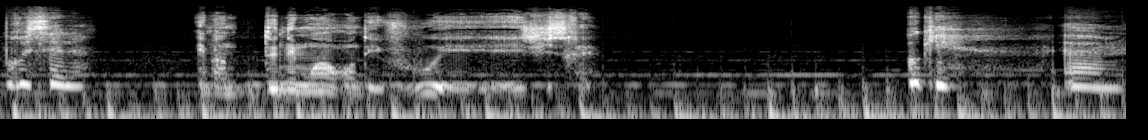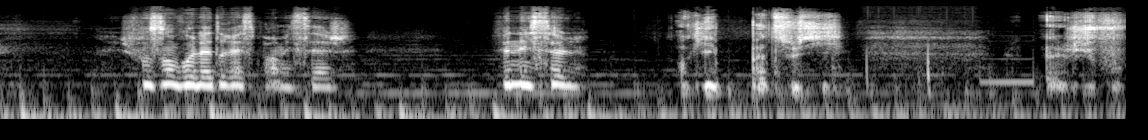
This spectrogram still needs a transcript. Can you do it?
Bruxelles. Eh ben, donnez-moi un rendez-vous et, et j'y serai. Ok. Euh, je vous envoie l'adresse par message. Venez seul. Ok, pas de souci. Euh, je vous...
